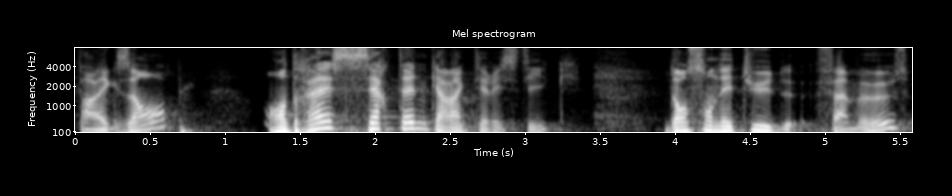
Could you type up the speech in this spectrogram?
par exemple, en dresse certaines caractéristiques dans son étude fameuse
